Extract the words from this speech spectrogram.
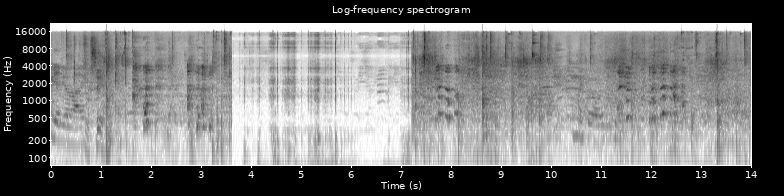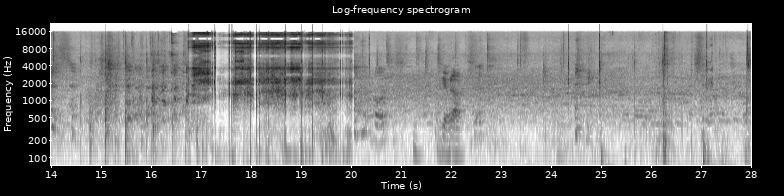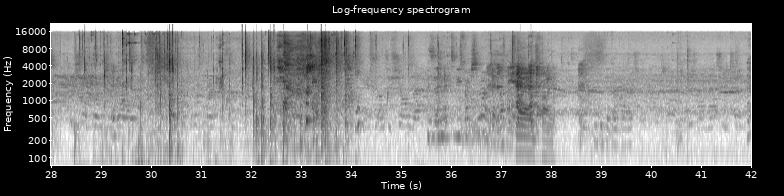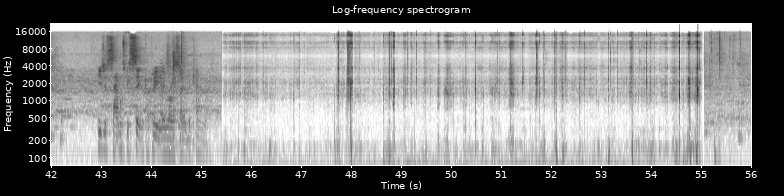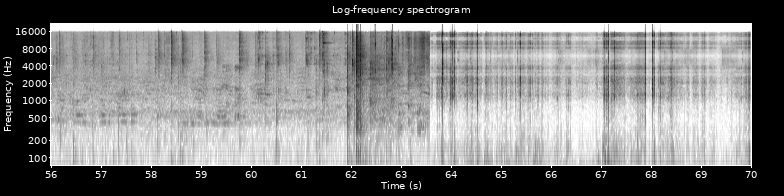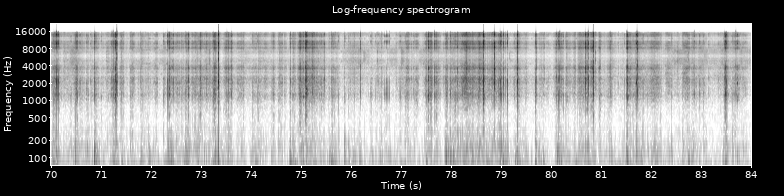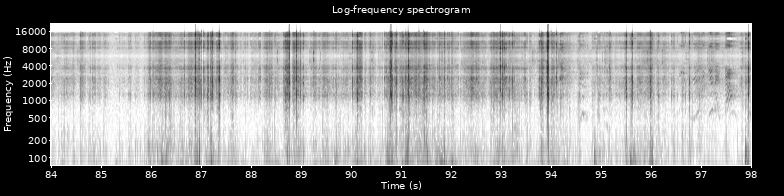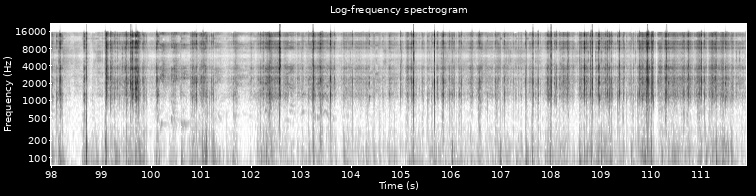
camera gonna be alright? We'll see. My god. Bored. Let's give it up. Is it brushed around? It. Yeah, it's fine. A. He just happens to be sitting completely wrong side of the camera.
